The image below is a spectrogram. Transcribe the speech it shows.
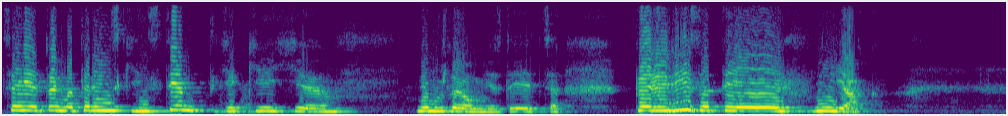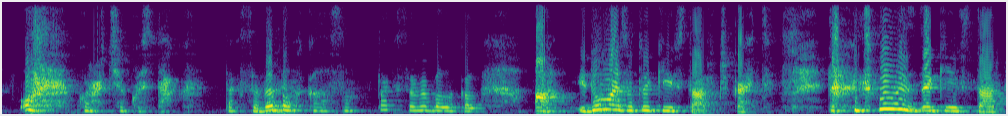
Це є той материнський інстинкт, який е, неможливо, мені здається, перерізати ніяк. Ой, коротше, якось так. Так все вибалакала, так все вибалакала. А, і думаю за той Київстар, чекайте. Так, думаю за Київстар,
